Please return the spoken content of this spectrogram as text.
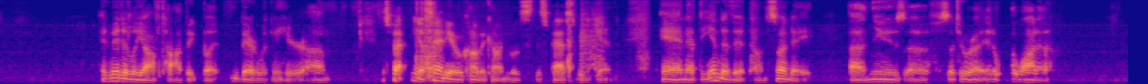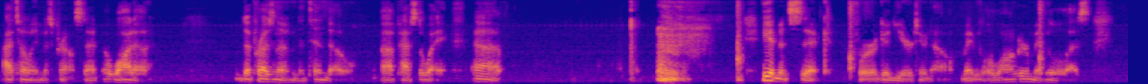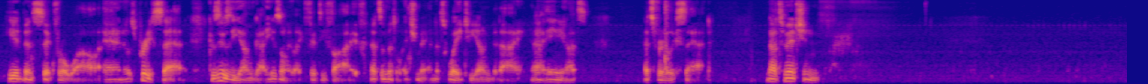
admittedly off topic, but bear with me here. Um, this past, you know, San Diego Comic Con was this past weekend, and at the end of it on Sunday, uh, news of Satoru Iwata. I totally mispronounced that. Iwata, the president of Nintendo, uh, passed away. Uh, he had been sick for a good year or two now, maybe a little longer, maybe a little less. He had been sick for a while, and it was pretty sad because he was a young guy. He was only like 55. That's a middle-aged man. That's way too young to die. Uh, and, you know, that's that's really sad. Not to mention,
